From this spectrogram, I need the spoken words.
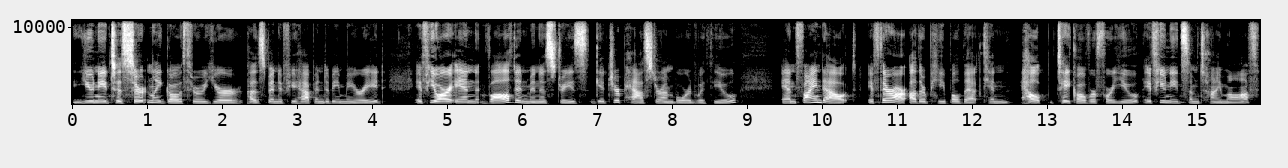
you need to certainly go through your husband if you happen to be married. If you are involved in ministries, get your pastor on board with you and find out if there are other people that can help take over for you if you need some time off.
